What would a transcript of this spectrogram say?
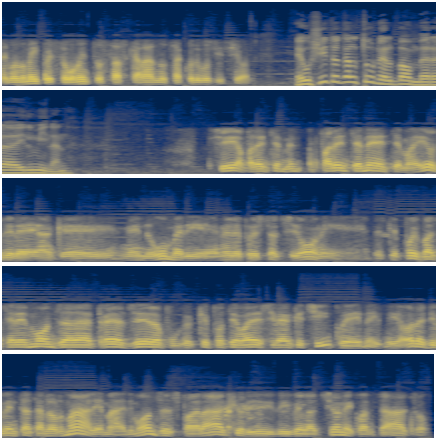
secondo me in questo momento sta scalando un sacco di posizioni. È uscito dal tunnel bomber il Milan? Sì, apparentemente, apparentemente, ma io direi anche nei numeri e nelle prestazioni, perché poi battere il Monza 3-0 che poteva essere anche 5, ora è diventata normale, ma il Monza è sparacchio rivelazione e quant'altro.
